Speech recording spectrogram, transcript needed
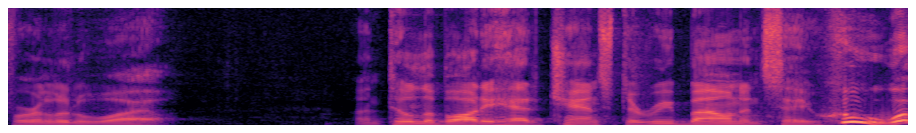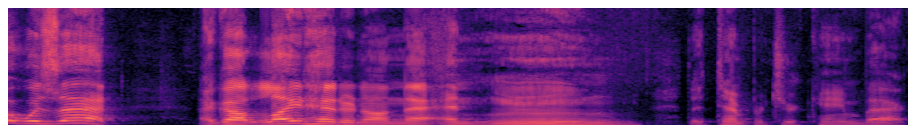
for a little while until the body had a chance to rebound and say, Whew, what was that? I got lightheaded on that. And mm, the temperature came back.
